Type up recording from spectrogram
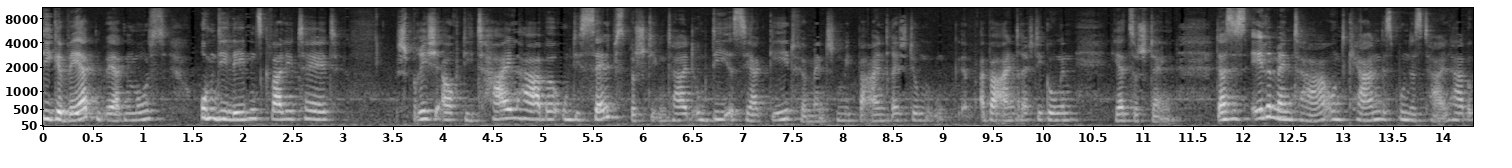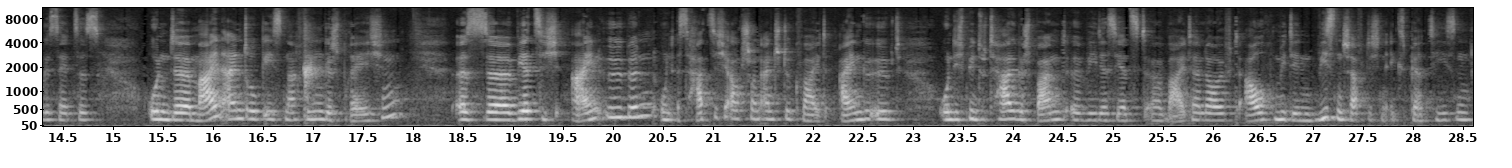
die gewährt werden muss, um die Lebensqualität sprich auch die Teilhabe und die Selbstbestimmtheit, um die es ja geht für Menschen mit Beeinträchtigungen, Beeinträchtigungen herzustellen. Das ist elementar und Kern des Bundesteilhabegesetzes. Und äh, mein Eindruck ist nach vielen Gesprächen, es äh, wird sich einüben und es hat sich auch schon ein Stück weit eingeübt. Und ich bin total gespannt, äh, wie das jetzt weiterläuft, auch mit den wissenschaftlichen Expertisen,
